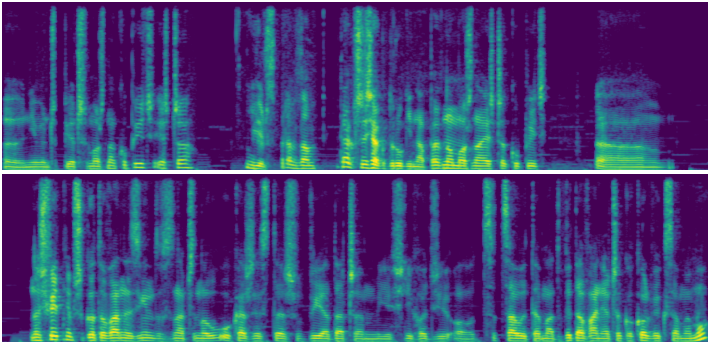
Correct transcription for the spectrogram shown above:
E, nie wiem, czy pierwszy można kupić jeszcze? Już sprawdzam. Tak, czy siak drugi na pewno można jeszcze kupić. E, no świetnie przygotowany zin, to znaczy no Łukasz jest też wyjadaczem, jeśli chodzi o cały temat wydawania czegokolwiek samemu.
